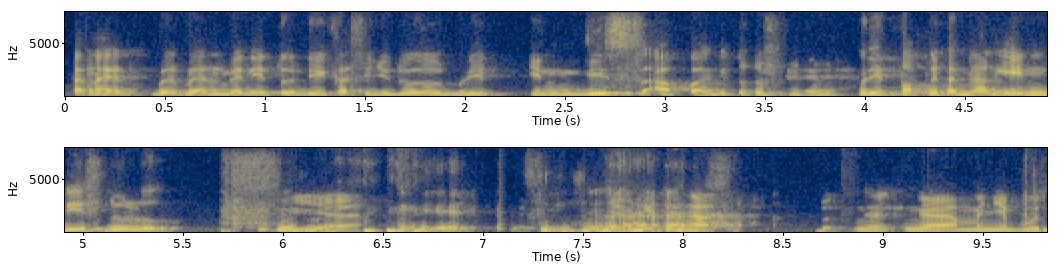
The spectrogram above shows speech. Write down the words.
karena band-band itu dikasih judul Brit Indies apa gitu terus Iya. Britpop kita bilang Indies dulu. Iya. Dan kita nggak nggak- menyebut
